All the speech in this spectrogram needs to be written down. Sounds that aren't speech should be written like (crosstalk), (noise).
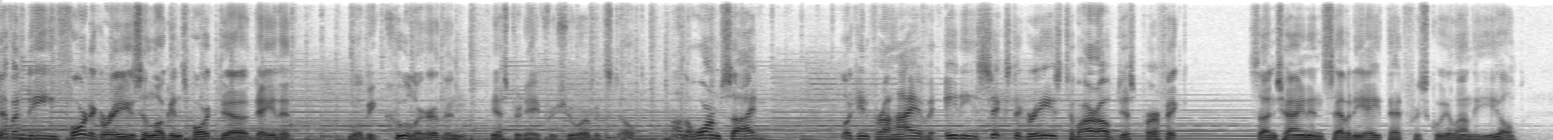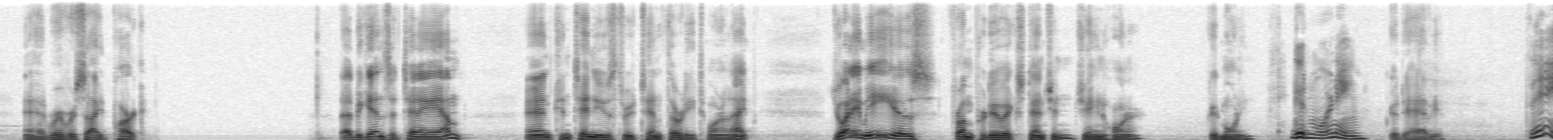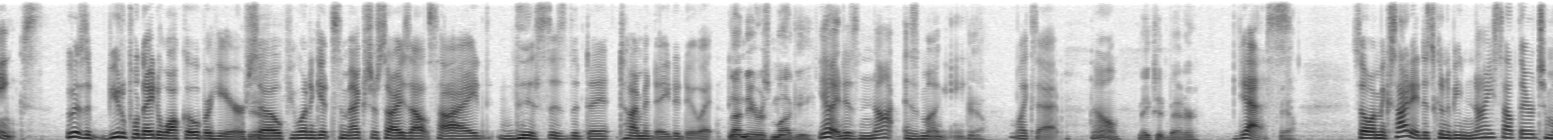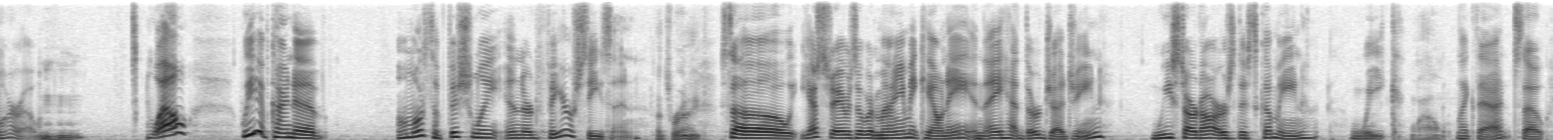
74 degrees in Logansport, a day that will be cooler than yesterday for sure, but still on the warm side. Looking for a high of 86 degrees tomorrow, just perfect. Sunshine and 78, that for Squeal on the Eel at Riverside Park. That begins at 10 a.m. and continues through 10:30 tomorrow night. Joining me is from Purdue Extension, Jane Horner. Good morning. Good morning. Good to have you. Thanks. It was a beautiful day to walk over here. Yeah. So if you want to get some exercise outside, this is the day, time of day to do it. Not near as muggy. Yeah, it is not as muggy Yeah. like that. No. Makes it better. Yes. Yeah. So I'm excited. It's going to be nice out there tomorrow. Mm-hmm. Well, we have kind of almost officially entered fair season. That's right. So yesterday I was over in Miami County and they had their judging. We start ours this coming week. Wow. Like that. So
